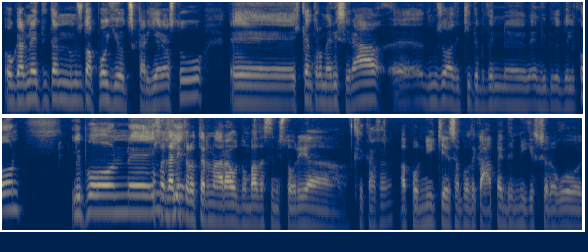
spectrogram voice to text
Ο Γκαρνέτ ήταν νομίζω το απόγειο της καριέρας του. Ε, έχει κάνει τρομερή σειρά. Ε, νομίζω αδικείται που δεν είναι MVP των τελικών. Λοιπόν, ε, το μεγαλύτερο turnaround των ομάδα στην ιστορία. Ξεκάθαρα. Από νίκες, από 15 νίκες, ξέρω εγώ,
